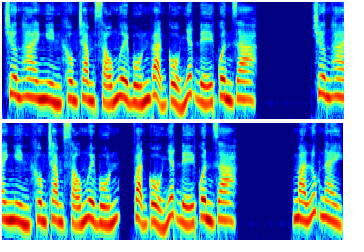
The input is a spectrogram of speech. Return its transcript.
chương 2064 vạn cổ nhất đế quân gia. chương 2064 vạn cổ nhất đế quân gia. Mà lúc này,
